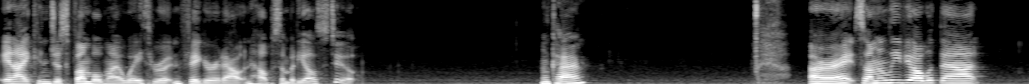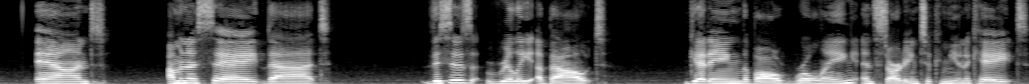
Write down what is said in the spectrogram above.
and I can just fumble my way through it and figure it out and help somebody else too. Okay? All right, so I'm going to leave y'all with that. And I'm going to say that this is really about getting the ball rolling and starting to communicate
